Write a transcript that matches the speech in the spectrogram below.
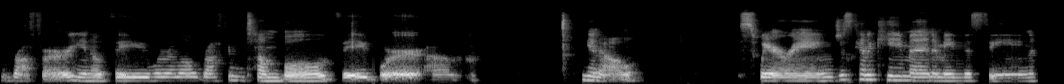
rougher. You know, they were a little rough and tumble. They were, um, you know, swearing, just kind of came in and made a scene.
